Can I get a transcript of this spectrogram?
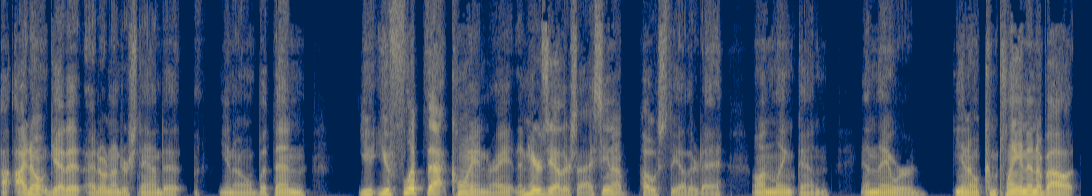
I, I don't get it. I don't understand it, you know, but then you you flip that coin, right? And here's the other side. I seen a post the other day on LinkedIn and they were, you know, complaining about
